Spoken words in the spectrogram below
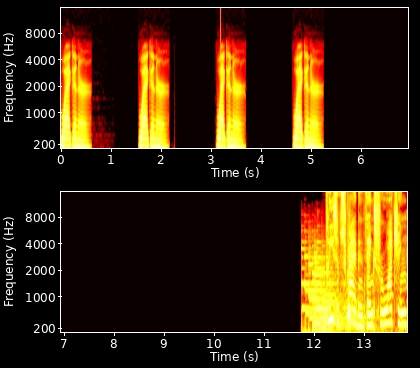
Wagoner. Wagoner. Wagoner. Wagoner. Please subscribe and thanks for watching.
